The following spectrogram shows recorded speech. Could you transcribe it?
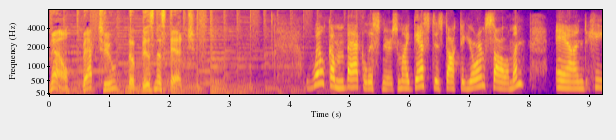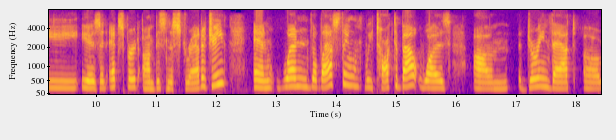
Now, back to The Business Edge. Welcome back, listeners. My guest is Dr. Yoram Solomon, and he is an expert on business strategy. And when the last thing we talked about was um, during that uh,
